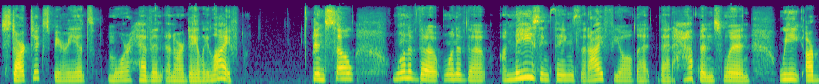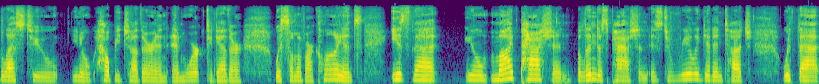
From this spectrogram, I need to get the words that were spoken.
start to experience more heaven in our daily life. And so one of the one of the amazing things that I feel that that happens when we are blessed to you know help each other and and work together with some of our clients is that you know my passion belinda's passion is to really get in touch with that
